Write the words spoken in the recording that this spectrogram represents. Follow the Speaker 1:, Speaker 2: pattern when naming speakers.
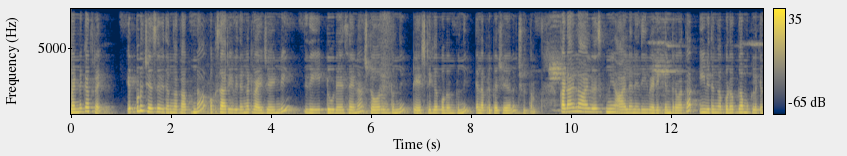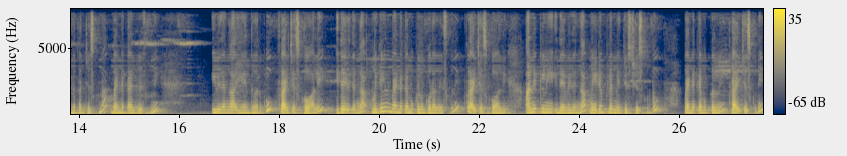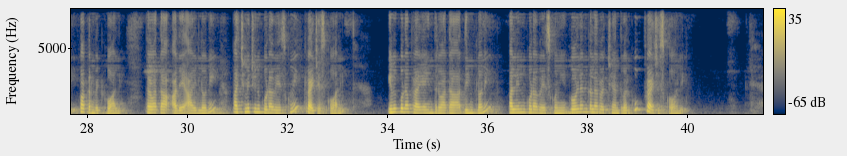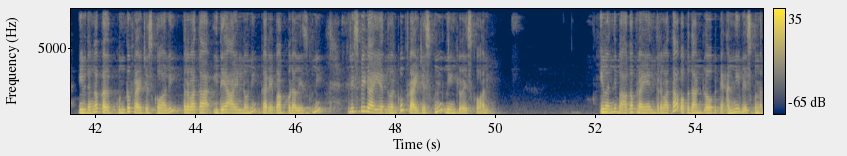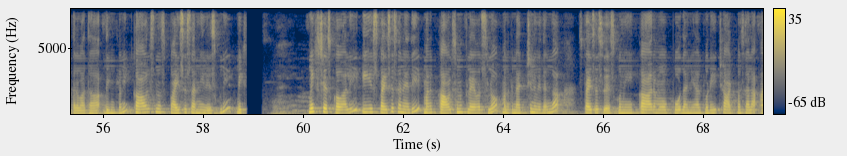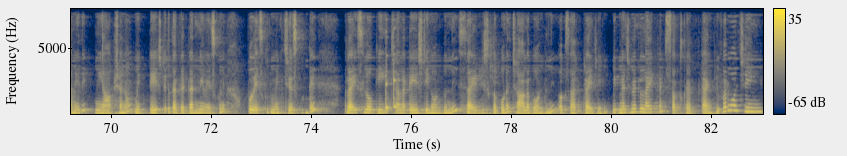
Speaker 1: బెండకాయ ఫ్రై. ఎప్పుడు చేసే విధంగా కాకుండా ఒకసారి ఈ విధంగా ట్రై చేయండి. ఇది టూ డేస్ అయినా స్టోర్ ఉంటుంది టేస్టీగా కూడా ఉంటుంది. ఎలా ప్రిపేర్ చేయాలో చూద్దాం. కడాయిలో ఆయిల్ వేసుకుని ఆయిల్ అనేది వేడెక్కిన తర్వాత ఈ విధంగా పొడవుగా ముక్కల కింద కట్ చేసుకున్న బెండకాయలు వేసుకుని ఈ విధంగా అయ్యేంత వరకు ఫ్రై చేసుకోవాలి. ఇదే విధంగా మిగిలిన బెండకాయ ముక్కలను కూడా వేసుకుని ఫ్రై చేసుకోవాలి. అన్నిటిని ఇదే విధంగా మీడియం ఫ్లేమ్ అడ్జస్ట్ చేసుకుంటూ బెండకాయ ముక్కల్ని ఫ్రై చేసుకుని పక్కన పెట్టుకోవాలి. తర్వాత అదే ఆయిల్లోని పచ్చిమిర్చిని కూడా వేసుకుని ఫ్రై చేసుకోవాలి. ఇవి కూడా ఫ్రై అయిన తర్వాత దీంట్లోని పల్లీని కూడా వేసుకొని గోల్డెన్ కలర్ వచ్చేంత వరకు ఫ్రై చేసుకోవాలి. ఈ విధంగా కదుపుకుంటూ ఫ్రై చేసుకోవాలి. తర్వాత ఇదే ఆయిల్లోని కరివేపాకు కూడా వేసుకుని క్రిస్పీగా అయ్యేంత వరకు ఫ్రై చేసుకుని దీంట్లో వేసుకోవాలి. ఇవన్నీ బాగా ఫ్రై అయిన తర్వాత ఒక దాంట్లో ఒకటి అన్నీ వేసుకున్న తర్వాత దీంట్లోని కావలసిన స్పైసెస్ అన్నీ వేసుకుని మిక్స్ మిక్స్ చేసుకోవాలి. ఈ స్పైసెస్ అనేది మనకు కావాల్సిన ఫ్లేవర్స్లో మనకు నచ్చిన విధంగా స్పైసెస్ వేసుకుని కారం ఉప్పు ధనియాల పొడి చాట్ మసాలా అనేది మీ ఆప్షను. మీకు టేస్ట్కి తగ్గట్టు అన్నీ వేసుకుని ఉప్పు వేసుకుని మిక్స్ చేసుకుంటే రైస్లోకి చాలా టేస్టీగా ఉంటుంది. సైడ్ డిష్గా కూడా చాలా బాగుంటుంది. ఒకసారి ట్రై చేయండి. మీకు నచ్చినట్లు like and subscribe. Thank you for watching.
